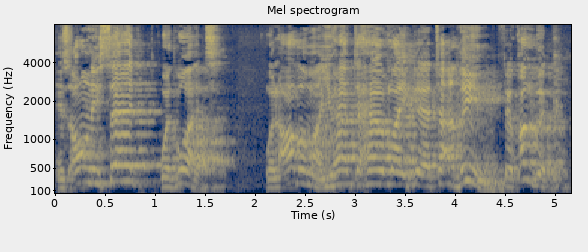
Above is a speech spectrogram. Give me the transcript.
is only said with what? Well, adama, you have to have like uh, ta'zeem fi qalbik.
